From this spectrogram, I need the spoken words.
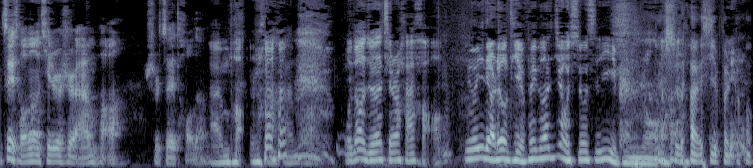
最头疼的其实是 M 跑，是最头疼的。M 跑是吧？M 跑我倒觉得其实还好，因为一点六 T 飞哥就休息一分钟。是的，一分钟。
